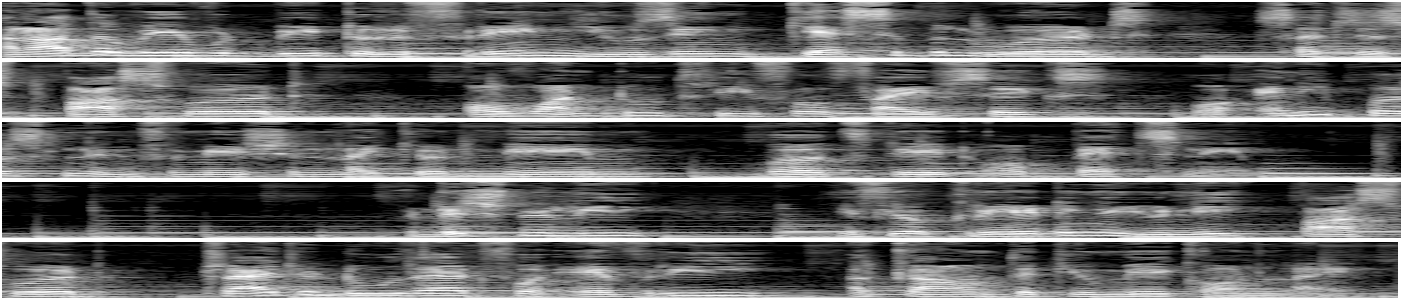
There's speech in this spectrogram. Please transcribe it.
Another way would be to refrain using guessable words such as password or 123456 or any personal information like your name, birth date, or pet's name. Additionally, if you're creating a unique password, try to do that for every account that you make online.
